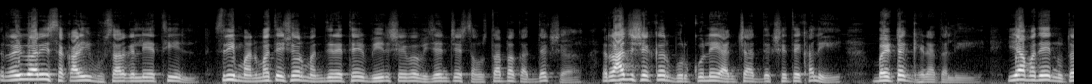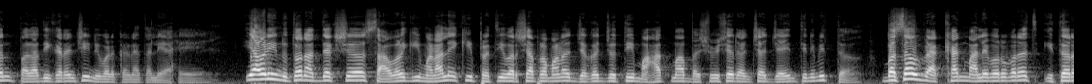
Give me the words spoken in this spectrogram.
रविवारी सकाळी भुसारगल्ली येथील श्री मन्मथेश्वर मंदिर येथे वीरशैव विजनचे संस्थापक अध्यक्ष राजशेखर बुरकुले यांच्या अध्यक्षतेखाली बैठक घेण्यात आली यामध्ये नूतन पदाधिकाऱ्यांची निवड करण्यात आली आहे. यावेळी नूतन अध्यक्ष सावळगी म्हणाले की प्रतिवर्षाप्रमाणे जगज्योती महात्मा बसवेश्वर यांच्या जयंतीनिमित्त बसव व्याख्यानमालेबरोबरच इतर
